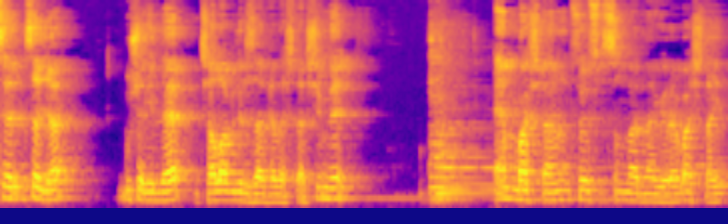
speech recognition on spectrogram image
Eseri kısaca bu şekilde çalabiliriz arkadaşlar. Şimdi en baştan söz kısımlarına göre başlayıp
